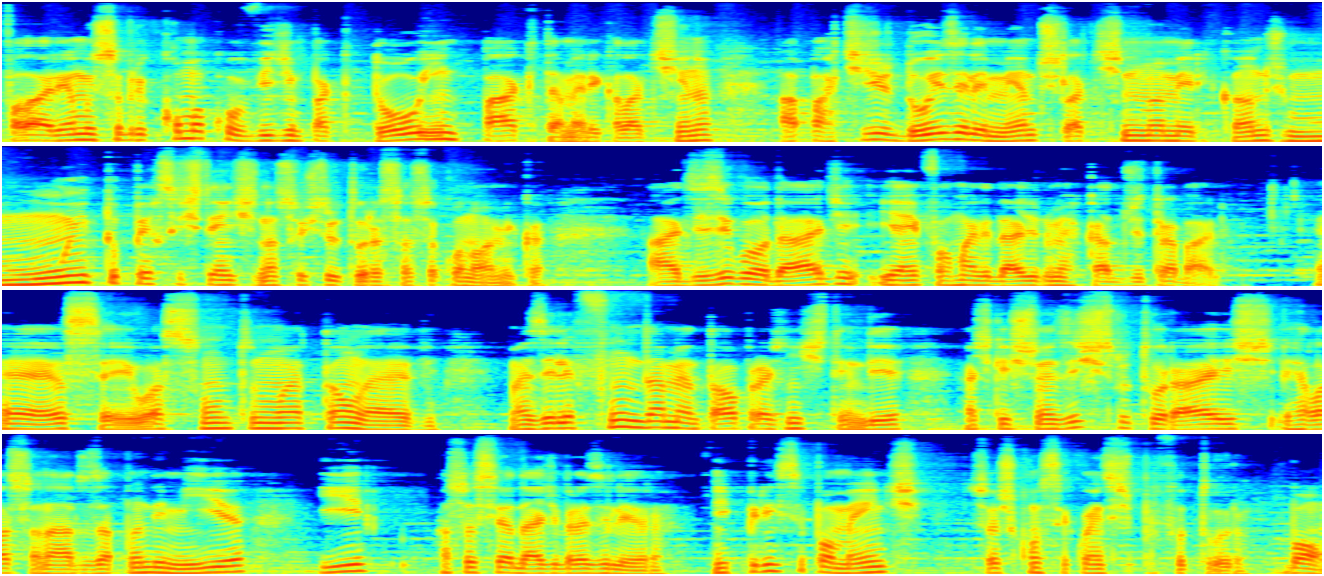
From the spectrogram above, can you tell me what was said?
falaremos sobre como a Covid impactou e impacta a América Latina a partir de dois elementos latino-americanos muito persistentes na sua estrutura socioeconômica: a desigualdade e a informalidade do mercado de trabalho. É, eu sei, o assunto não é tão leve, mas ele é fundamental para a gente entender as questões estruturais relacionadas à pandemia e à sociedade brasileira, e principalmente suas consequências para o futuro. Bom,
